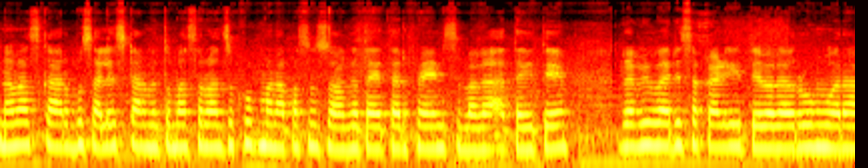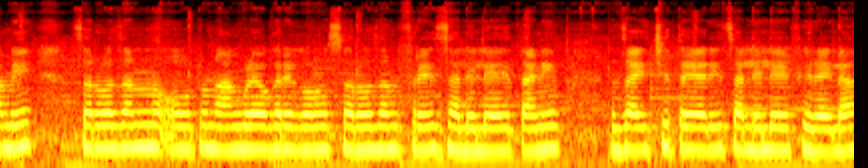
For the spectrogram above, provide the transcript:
नमस्कार भुसाले स्टारमध्ये तुम्हा सर्वांचं खूप मनापासून स्वागत आहे. तर फ्रेंड्स बघा आता इथे रविवारी सकाळी इथे बघा रूमवर आम्ही सर्वजण उठून आंघोळ्या वगैरे करून सर्वजण फ्रेश झालेले आहेत आणि जायची तयारी चाललेली आहे फिरायला.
